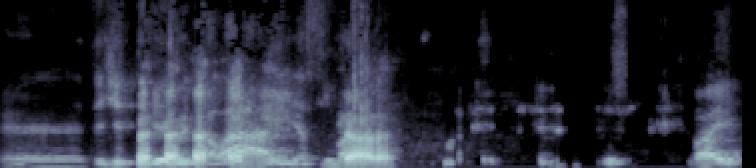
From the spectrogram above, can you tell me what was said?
É, tem gente que falar e assim vai. Cara. Vai,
